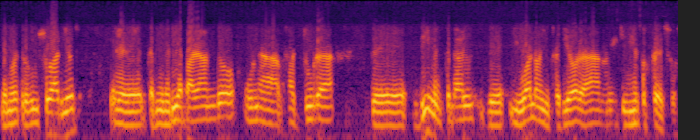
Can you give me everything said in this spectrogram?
de nuestros usuarios eh, terminaría pagando una factura de bimestral de igual o inferior a 1.500 pesos,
